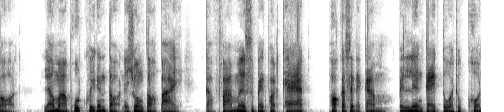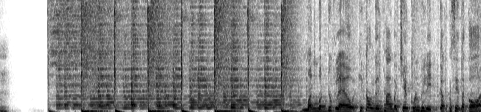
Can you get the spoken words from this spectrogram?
ก่อน แล้วมาพูดคุยกันต่อในช่วงต่อไป กับ Farmer Space Podcast เพราะเกษตรกรรมเป็นเรื่องใกล้ตัวทุกคน มันหมดยุคแล้วที่ต้องเดินทางไปเช็คผลผลิตกับเกษตรกร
